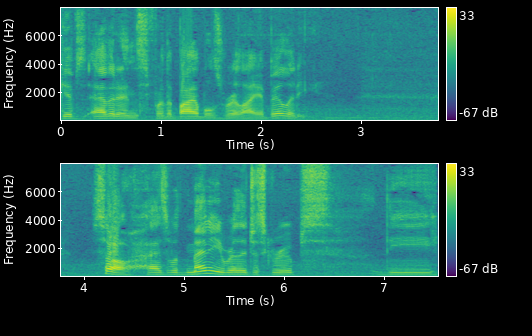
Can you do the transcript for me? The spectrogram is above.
gives evidence for the Bible's reliability. So, as with many religious groups, the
